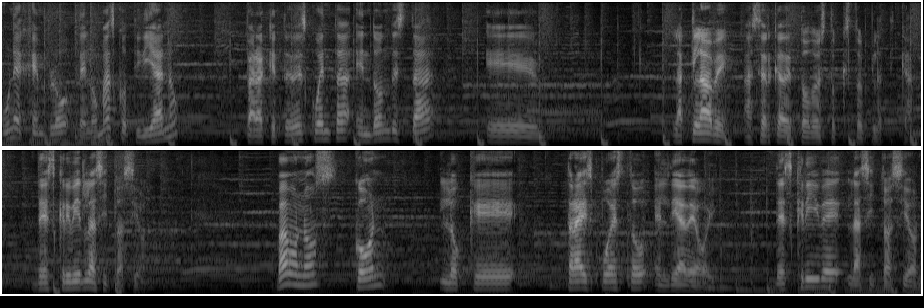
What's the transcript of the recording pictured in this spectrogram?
un ejemplo de lo más cotidiano para que te des cuenta en dónde está eh, la clave acerca de todo esto que estoy platicando. Describir la situación. Vámonos con lo que traes puesto el día de hoy. Describe la situación.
